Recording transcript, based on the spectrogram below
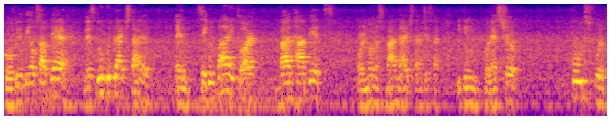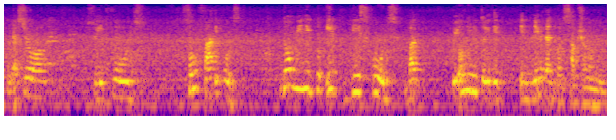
go Filipinos out there, let's do good lifestyle and say goodbye to our bad habits or known as bad lifestyle, just like eating cholesterol, foods full of cholesterol, sweet foods, so fatty foods. No, we need to eat these foods, but we only need to eat it in limited consumption only.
